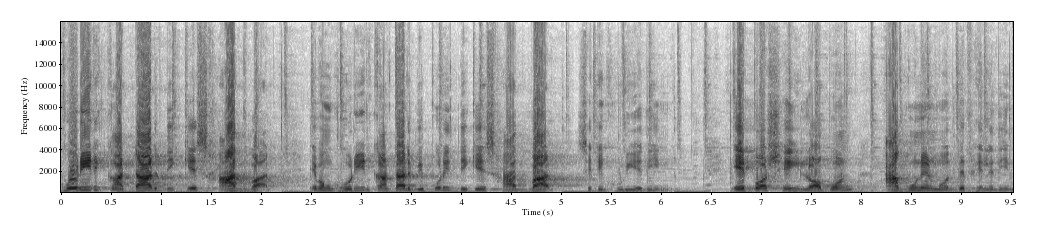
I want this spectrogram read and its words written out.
ঘড়ির কাঁটার দিকে সাতবার এবং ঘড়ির কাঁটার বিপরীত দিকে সাতবার সেটি ঘুরিয়ে দিন। এরপর সেই লবণ আগুনের মধ্যে ফেলে দিন।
